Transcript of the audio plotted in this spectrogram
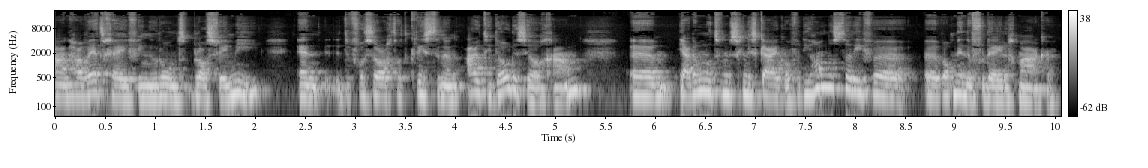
aan haar wetgeving rond blasfemie en ervoor zorgt dat christenen uit die dodencel gaan, um, ja, dan moeten we misschien eens kijken of we die handelstarieven uh, wat minder voordelig maken.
